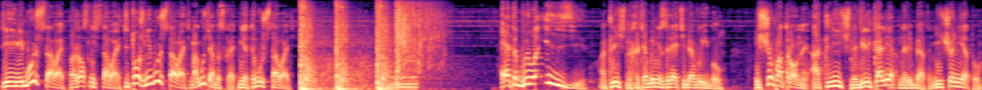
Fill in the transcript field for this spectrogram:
Ты не будешь вставать? Пожалуйста, не вставай. Ты тоже не будешь вставать? Могу тебя обыскать? Нет, ты будешь вставать. Это было изи. Отлично, хотя бы не зря тебя выебал. Еще патроны. Отлично, великолепно, ребята. Ничего нету.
